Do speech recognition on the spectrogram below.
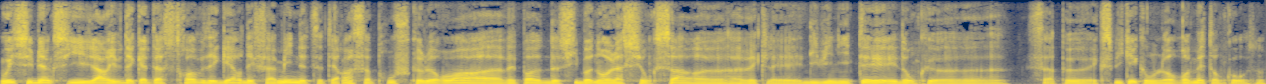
Oui, si bien que s'il arrive des catastrophes, des guerres, des famines, etc., ça prouve que le roi avait pas de si bonnes relations que ça euh, avec les divinités, et donc euh, ça peut expliquer qu'on le remette en cause.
